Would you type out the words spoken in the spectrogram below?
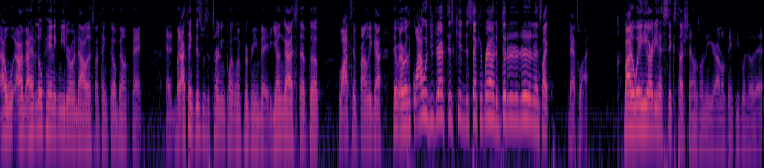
I, w- I have no panic meter on Dallas. I think they'll bounce back. But I think this was a turning point win for Green Bay. The young guys stepped up. Watson finally got. They were like, "Why would you draft this kid in the second round?" And it's like, that's why. By the way, he already has six touchdowns on the year. I don't think people know that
